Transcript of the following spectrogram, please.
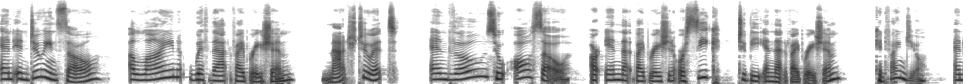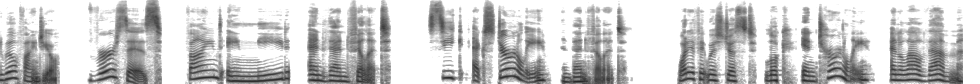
And in doing so, align with that vibration match to it, and those who also are in that vibration or seek to be in that vibration can find you and will find you, versus find a need and then fill it. Seek externally and then fill it. What if it was just look internally and allow them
